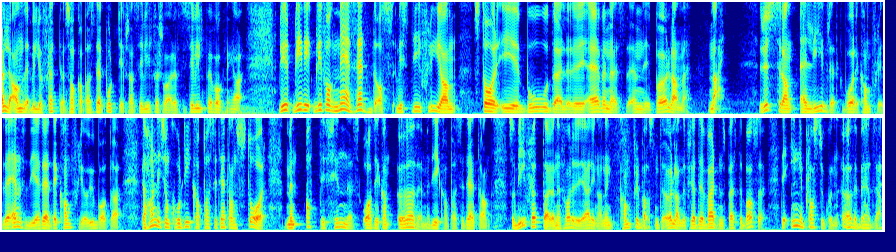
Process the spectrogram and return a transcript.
Alle andre vil jo flytte en sånn kapasitet bort fra sivilforsvaret til sivilbefolkninga. Blir, blir, blir, folk mer redd oss hvis de flyene står i Bodø eller i Evenes enn på Ørlandet? Nei. Russerne er livredde for våre kampfly. Det eneste de er redd, det er kampfly og ubåter. Det handler ikke om hvor de kapasitetene står, men at de finnes, og at vi kan øve med de kapasitetene. Så vi flytta jo den forrige regjeringa den kampflybasen til Ørlandet fordi det er verdens beste base. Det er ingen plass du kan øve bedre.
